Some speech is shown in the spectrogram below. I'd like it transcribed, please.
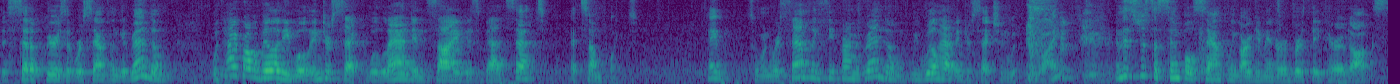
this set of queries that we're sampling at random, with high probability will intersect, will land inside this bad set at some point. Okay, so when we're sampling C prime at random, we will have intersection with y. And this is just a simple sampling argument or a birthday paradox.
